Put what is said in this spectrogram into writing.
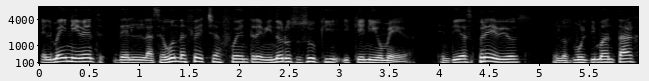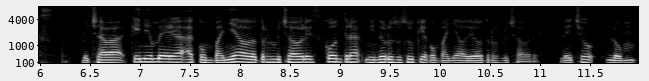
el main event de la segunda fecha fue entre Minoru Suzuki y Kenny Omega. En días previos, en los Multiman Tags, luchaba Kenny Omega acompañado de otros luchadores contra Minoru Suzuki acompañado de otros luchadores. De hecho, lo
